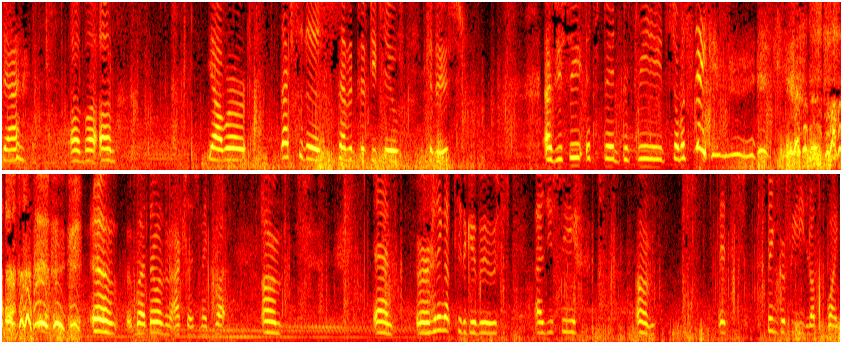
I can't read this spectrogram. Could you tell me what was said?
dad. Uh, but um, yeah, we're next to the 752 caboose. As you see, it's been graffitied so much snake. um, but there wasn't actually a snake, but um, and we're heading up to the caboose. As you see, um, it's been graffitied up like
